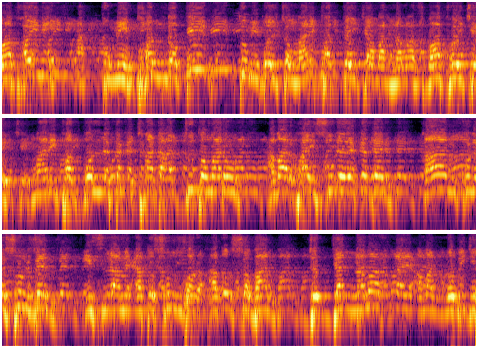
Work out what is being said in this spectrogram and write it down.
মাফ হয়নি। আর তুমি ভণ্ড পীর, তুমি বলছো, মারিফত পেয়েছে, আমার নামাজ মাফ হয়েছে। মারিফত বললে তাকে ছাঁটা আর জুতো মারুন। আমার ভাই শুনে রেখে দেন, কান খুলে শুনবেন। ইসলামে এত সুন্দর আদর্শবান যার নামাজ নাই, আমার নবীজি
